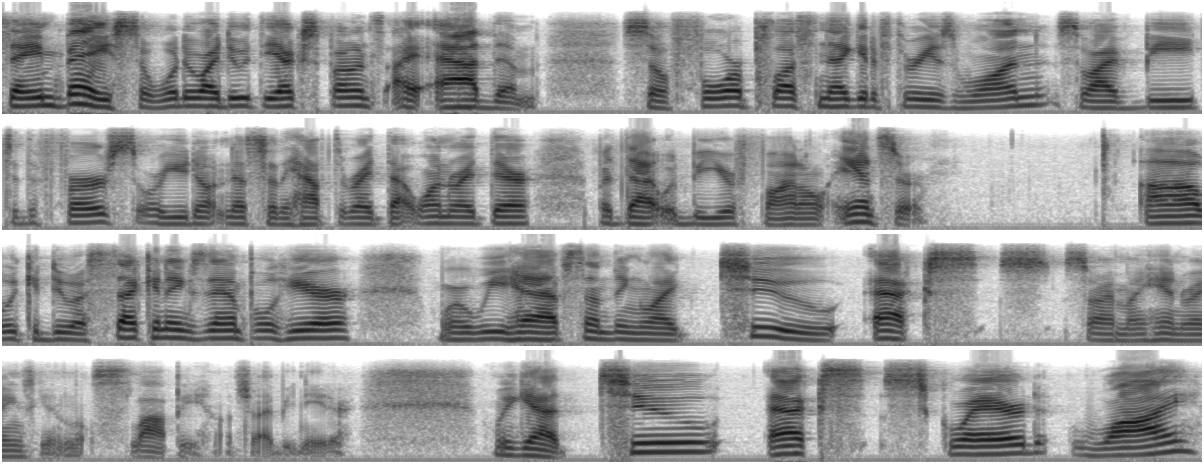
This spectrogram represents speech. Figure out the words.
same base. So what do I do with the exponents? I add them. So 4 plus negative 3 is 1. So I have b to the first, or you don't necessarily have to write that one right there, but that would be your final answer. Uh, we could do a second example here where we have something like 2x. Sorry, my handwriting's getting a little sloppy. I'll try to be neater. We got 2 x squared y,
